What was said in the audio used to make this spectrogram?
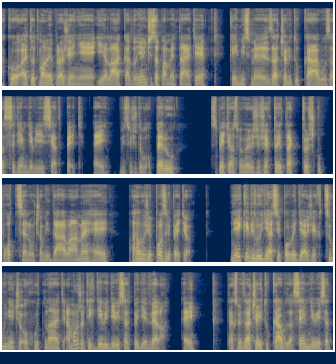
Ako aj to tmavé praženie je lákadlo. Neviem, či sa pamätáte, keď my sme začali tú kávu za 7,95. Hej, myslím, že to bolo Peru. S Peťom sme povedali, že však to je tak trošku pod cenu, čo my dávame, hej a hovorím, že pozri Peťo, niekedy ľudia si povedia, že chcú niečo ochutnať a možno tých 9,95 je veľa, hej? Tak sme začali tú kávu za 7,95,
